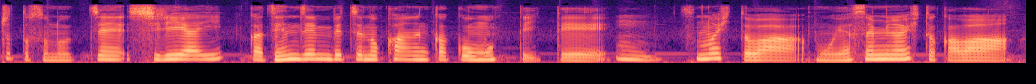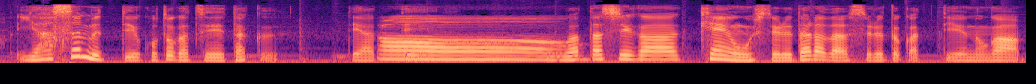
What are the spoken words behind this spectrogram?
ちょっとそのぜ知り合いが全然別の感覚を持っていてうん。その人はもう休みの日とかは休むっていうことが贅沢であって。私が剣をしてるダラダラするとかっていうのが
